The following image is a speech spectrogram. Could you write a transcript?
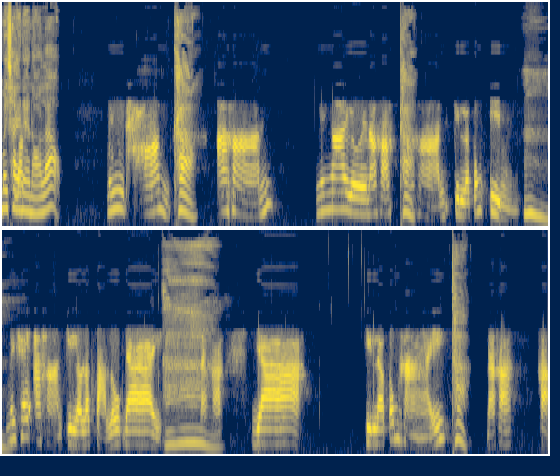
ไม่ใช่แน่นอนแล้ว ไม่มีทาง ค่ะ อาหาร ง่าย ๆเลยนะคะค่ะอาหารกินแล้วต้องอิ่มอืมไม่ใช่อาหารกินแล้วรักษาโรคได้อ่านะคะ ยา กินแล้วต้องหายค่ะนะคะ ค่ะ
